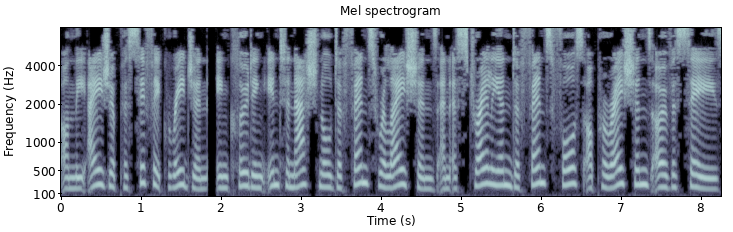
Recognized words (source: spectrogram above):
on the Asia-Pacific region, including international defence relations and Australian Defence Force operations overseas.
